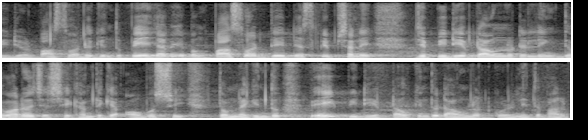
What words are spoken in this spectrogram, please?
ভিডিওর পাসওয়ার্ডও কিন্তু পেয়ে যাবে এবং পাসওয়ার্ড দিয়ে ডেসক্রিপশানে যে পিডিএফ ডাউনলোডের লিঙ্ক দেওয়া রয়েছে, সেখান থেকে অবশ্যই তোমরা কিন্তু এই পিডিএফটাও কিন্তু ডাউনলোড করে নিতে পারবে।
